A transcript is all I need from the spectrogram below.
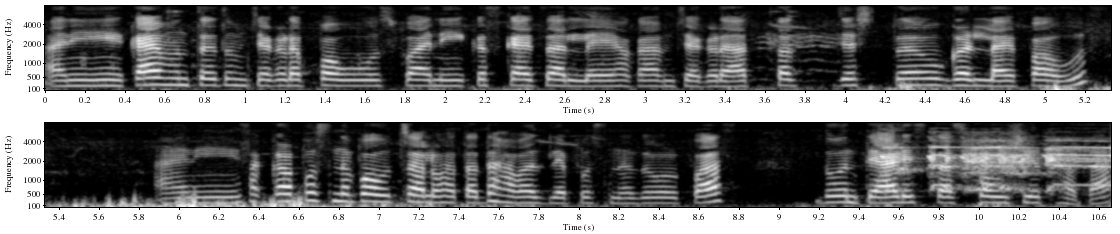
आणि काय म्हणतोय तुमच्याकडं? पाऊस पाणी कसं काय चाललंय? हो का आमच्याकडं? आत्ताच जस्ट उघडलाय पाऊस. आणि सकाळपासून पाऊस चालू होता दहा वाजल्यापासून जवळपास. दोन ते अडीच तास पाऊस येत होता.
